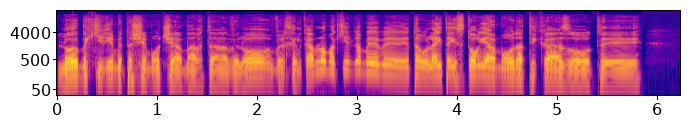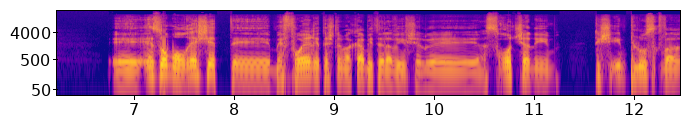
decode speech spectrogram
לא מכירים את השמות שאמרת, ולא, וחלקם לא מכיר גם אה, את, אולי את ההיסטוריה המאוד עתיקה הזאת, אה, אה, איזו מורשת מפוארת יש למכבי תל אביב של עשרות שנים, 90 פלוס כבר,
